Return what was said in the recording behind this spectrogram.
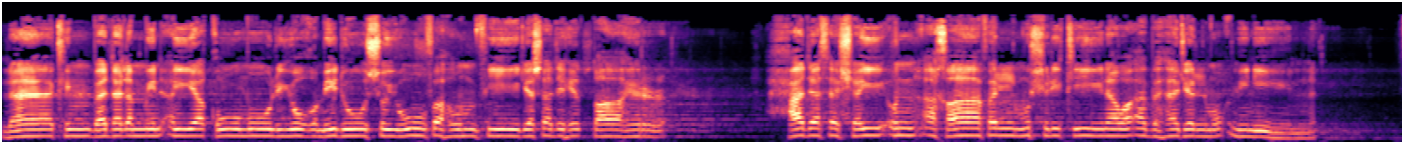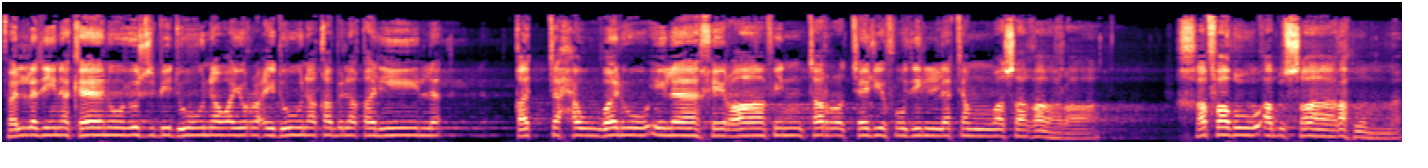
لكن بدلا من أن يقوموا ليغمدوا سيوفهم في جسده الطاهر حدث شيء أخاف المشركين وأبهج المؤمنين. فالذين كانوا يزبدون ويرعدون قبل قليل قد تحولوا إلى خراف ترتجف ذلة وصغارا. خفضوا أبصارهم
